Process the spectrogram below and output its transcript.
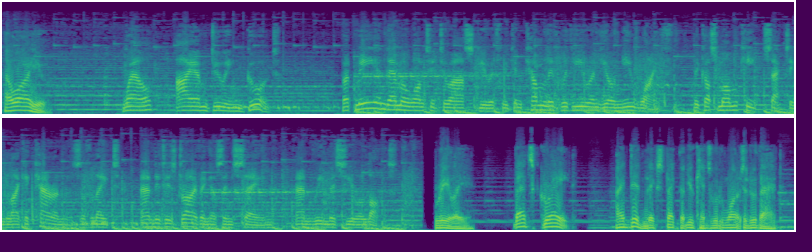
How are you? Well, I am doing good. But me and Emma wanted to ask you if we can come live with you and your new wife, because mom keeps acting like a Karen as of late, and it is driving us insane, and we miss you a lot. Really? That's great. I didn't expect that you kids would want to do that.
